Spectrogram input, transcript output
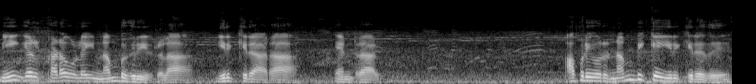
நீங்கள் கடவுளை நம்புகிறீர்களா? இருக்கிறாரா? என்றால் அப்படி ஒரு நம்பிக்கை இருக்கிறது.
